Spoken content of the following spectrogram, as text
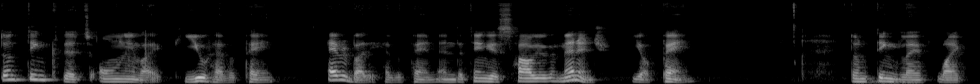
don't think that only like you have a pain. Everybody have a pain. And the thing is how you manage your pain. Don't think like like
